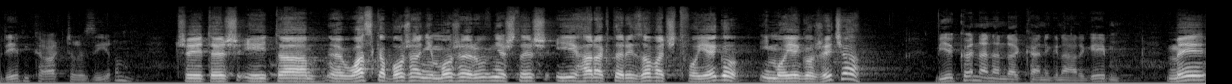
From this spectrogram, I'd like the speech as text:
Leben charakterisieren? Czy też i ta e, łaska Boża nie może również też i charakteryzować Twojego i mojego życia? Wir können einander keine Gnade geben. My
